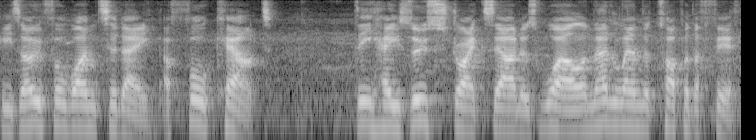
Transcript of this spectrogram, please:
He's 0 for 1 today. A full count. De Jesus strikes out as well, and that'll end the top of the fifth.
